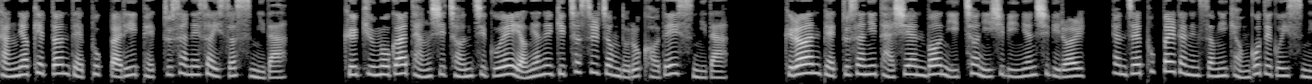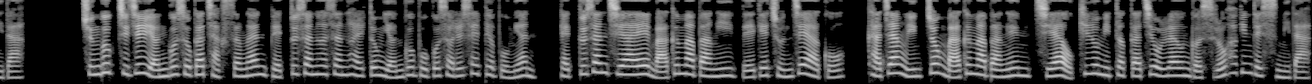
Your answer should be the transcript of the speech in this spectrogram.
강력했던 대폭발이 백두산에서 있었습니다. 그 규모가 당시 전 지구에 영향을 끼쳤을 정도로 거대했습니다. 그러한 백두산이 다시 한번 2022년 11월 현재 폭발 가능성이 경고되고 있습니다. 중국 지질연구소가 작성한 백두산 화산 활동 연구 보고서를 살펴보면 백두산 지하에 마그마방이 4개 존재하고 가장 왼쪽 마그마방은 지하 5km까지 올라온 것으로 확인됐습니다.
